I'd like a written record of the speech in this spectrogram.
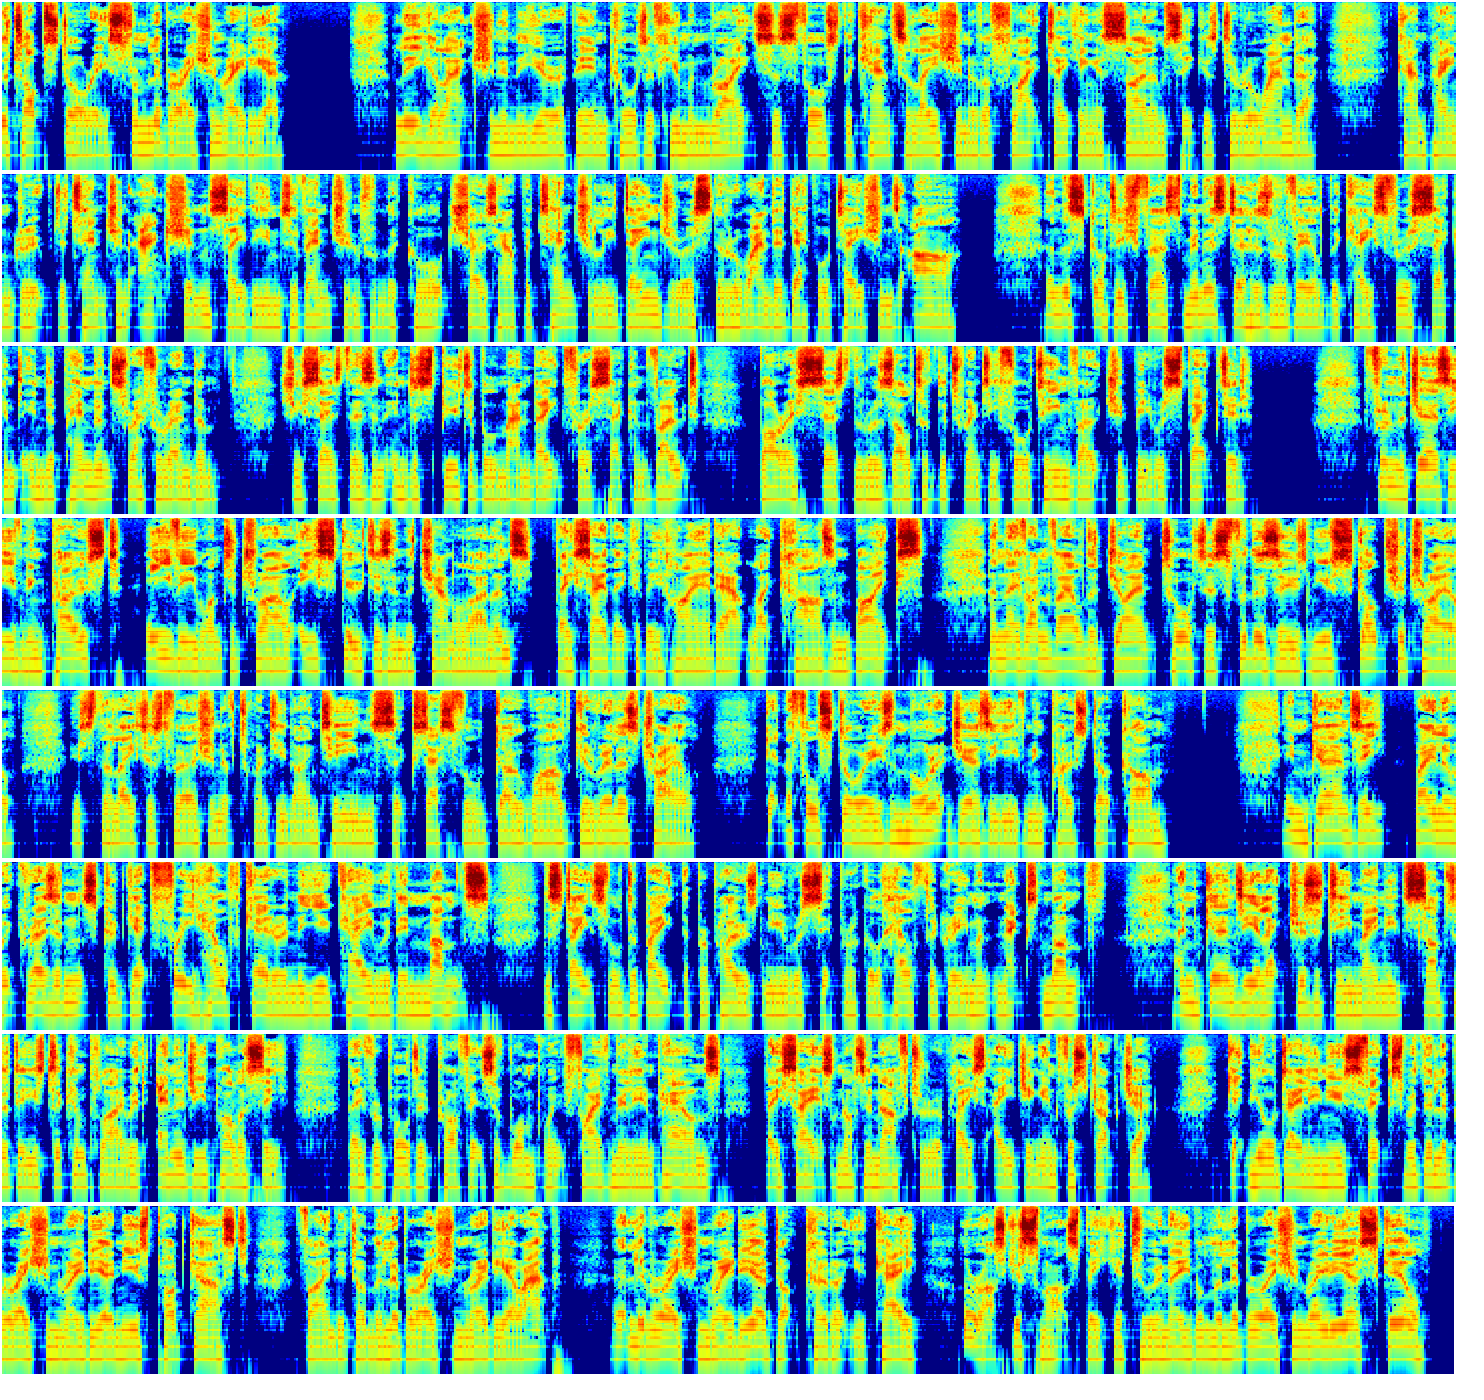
The top stories from Liberation Radio. Legal action in the European Court of Human Rights has forced the cancellation of a flight taking asylum seekers to Rwanda. Campaign group Detention Action say the intervention from the court shows how potentially dangerous the Rwanda deportations are. And the Scottish First Minister has revealed the case for a second independence referendum. She says there's an indisputable mandate for a second vote. Boris says the result of the 2014 vote should be respected. From the Jersey Evening Post, Evie want to trial e scooters in the Channel Islands. They say they could be hired out like cars and bikes. And they've unveiled a giant tortoise for the zoo's new sculpture trail. It's the latest version of 2019's successful Go Wild Gorillas trail. Get the full stories and more at jerseyeveningpost.com. In Guernsey, Bailiwick residents could get free healthcare in the UK within months. The states will debate the proposed new reciprocal health agreement next month. And Guernsey Electricity may need subsidies to comply with energy policy. They've reported profits of £1.5 million. They say it's not enough to replace ageing infrastructure. Get your daily news fix with the Liberation Radio News podcast. Find it on the Liberation Radio app, at liberationradio.co.uk, or ask your smart speaker to enable the Liberation Radio skill.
